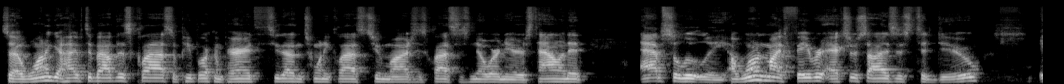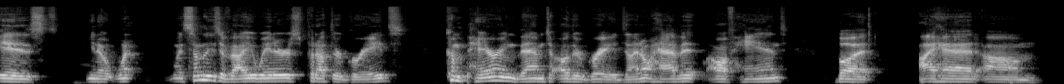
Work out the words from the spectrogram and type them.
So I want to get hyped about this class. So people are comparing it to 2020 class too much. This class is nowhere near as talented. Absolutely. Uh, one of my favorite exercises to do is, you know, when when some of these evaluators put out their grades, comparing them to other grades. And I don't have it offhand, but I had um,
